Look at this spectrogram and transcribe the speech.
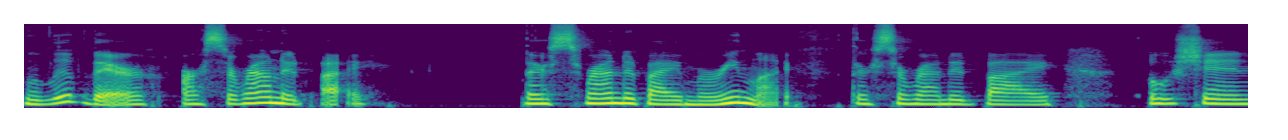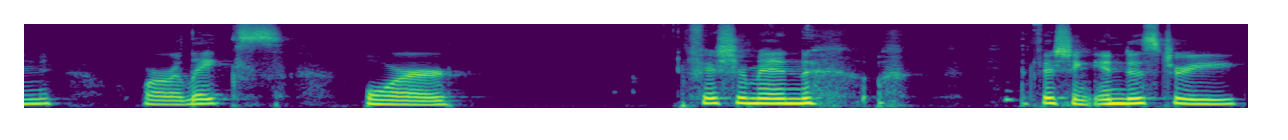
who live there are surrounded by. They're surrounded by marine life, they're surrounded by ocean or lakes or fishermen, the fishing industry,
